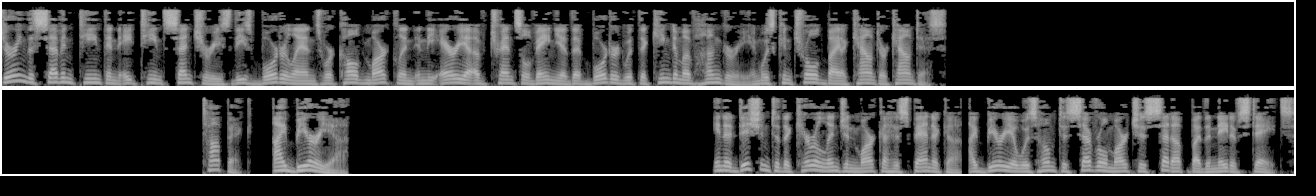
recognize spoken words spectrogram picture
During the 17th and 18th centuries these borderlands were called Markland in the area of Transylvania that bordered with the Kingdom of Hungary and was controlled by a count or countess. Iberia In addition to the Carolingian Marca Hispanica, Iberia was home to several marches set up by the native states.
